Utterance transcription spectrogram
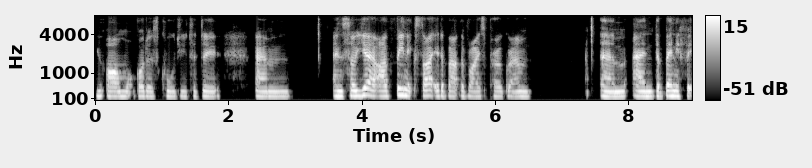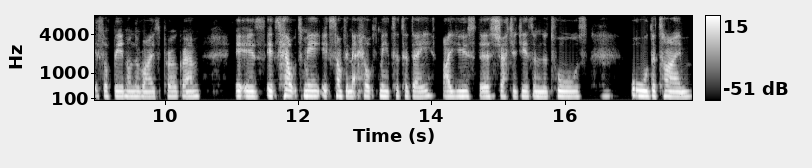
you are and what god has called you to do um and so yeah i've been excited about the rise program um, and the benefits of being on the RISE program. It is, it's helped me, it's something that helps me to today. I use the strategies and the tools all the time,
